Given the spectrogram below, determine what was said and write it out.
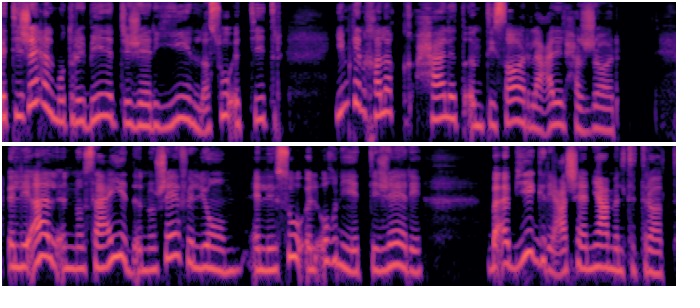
اتجاه المطربين التجاريين لسوق التيتر يمكن خلق حالة انتصار لعلي الحجار اللي قال إنه سعيد إنه شاف اليوم اللي سوق الأغنية التجاري بقى بيجري عشان يعمل تترات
